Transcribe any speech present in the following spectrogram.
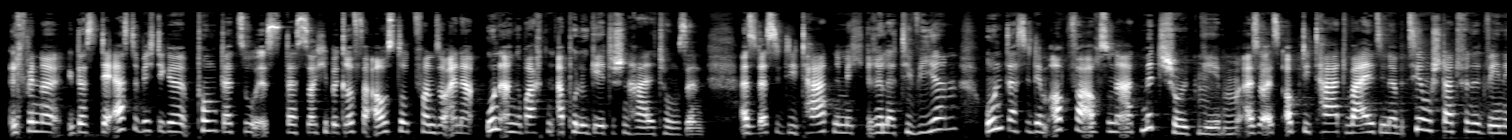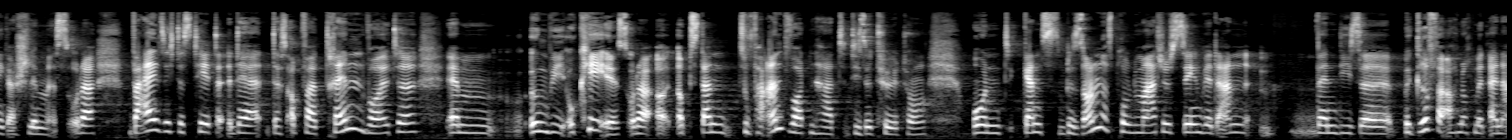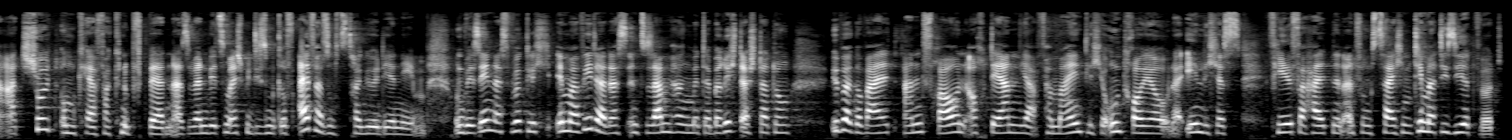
Ich finde, dass der erste wichtige Punkt dazu ist, dass solche Begriffe Ausdruck von so einer unangebrachten apologetischen Haltung sind. Also, dass sie die Tat nämlich relativieren und dass sie dem Opfer auch so eine Art Mitschuld mhm. geben. Also, als ob die Tat, weil sie in einer Beziehung stattfindet, weniger schlimm ist oder weil sich das Täter, der das Opfer trennen wollte, ähm, irgendwie okay ist oder ob es dann zu verantworten hat, diese Tötung. Und ganz besonders problematisch sehen wir dann, wenn diese Begriffe auch noch mit einer Art Schuldumkehr verknüpft werden. Also wenn wir zum Beispiel diesen Begriff Eifersuchtstragödie nehmen. Und wir sehen das wirklich immer wieder, dass in Zusammenhang mit der Berichterstattung über Gewalt an Frauen auch deren ja vermeintliche Untreue oder ähnliches Fehlverhalten in Anführungszeichen thematisiert wird.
